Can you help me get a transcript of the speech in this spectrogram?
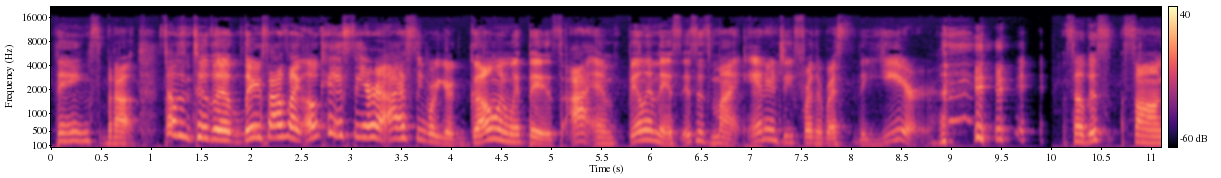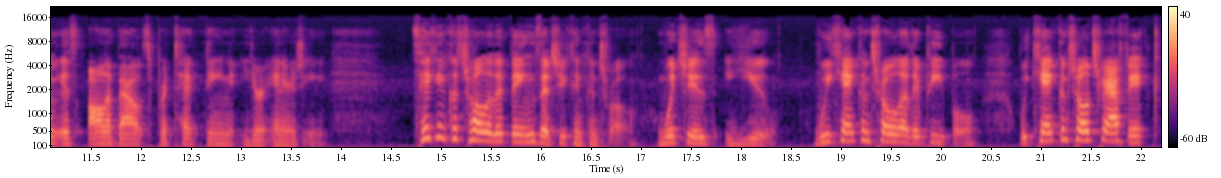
things. But I was listening to the lyrics. I was like, okay, Ciara, I see where you're going with this. I am feeling this. This is my energy for the rest of the year. so this song is all about protecting your energy taking control of the things that you can control, which is you. We can't control other people. We can't control traffic,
